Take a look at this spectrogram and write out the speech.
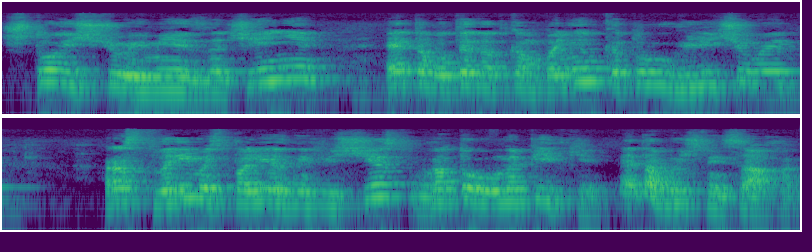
Что еще имеет значение? Это вот этот компонент, который увеличивает растворимость полезных веществ в готовом напитке. Это обычный сахар.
